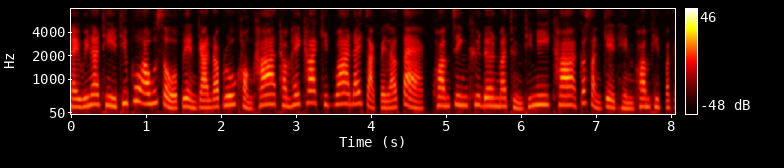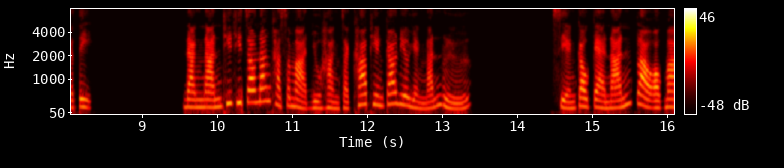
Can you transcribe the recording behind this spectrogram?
ในวินาทีที่ผู้อาวุโสเปลี่ยนการรับรู้ของข้าทำให้ข้าคิดว่าได้จากไปแล้วแต่ ความจริงคือเดินมาถึงที่นี่ข้าก็สังเกตเห็นความผิดปกติ ดังนั้นที่ที่เจ้านั่งคาสมาธิอยู่ห่างจากข้าเพียงก้าวเดียวอย่างนั้นหรือ เสียงเก่าแก่นั้นกล่าวออกมา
